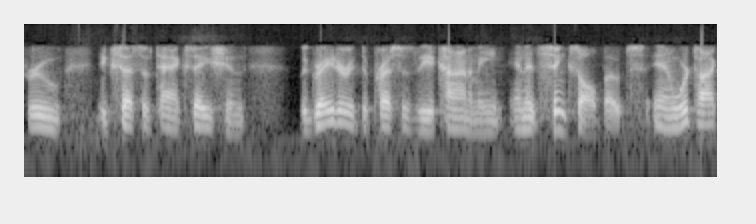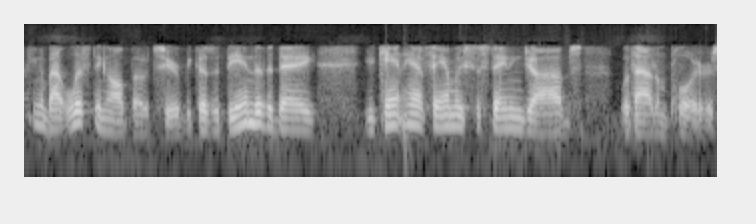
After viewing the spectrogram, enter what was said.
through excessive taxation, the greater it depresses the economy and it sinks all boats. And we're talking about lifting all boats here because at the end of the day, you can't have family sustaining jobs without employers.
